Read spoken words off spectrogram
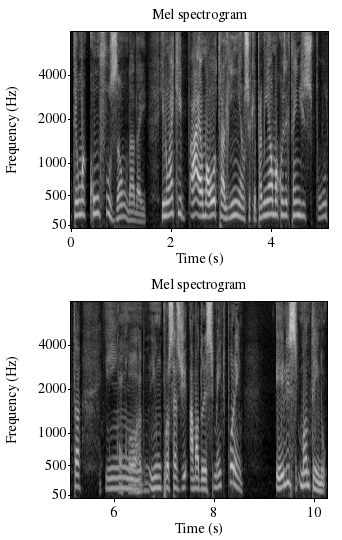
tem uma confusão dada aí. E não é que, ah, é uma outra linha, não sei o quê. Pra mim é uma coisa que tá em disputa, em, em um processo de amadurecimento. Porém, eles mantendo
